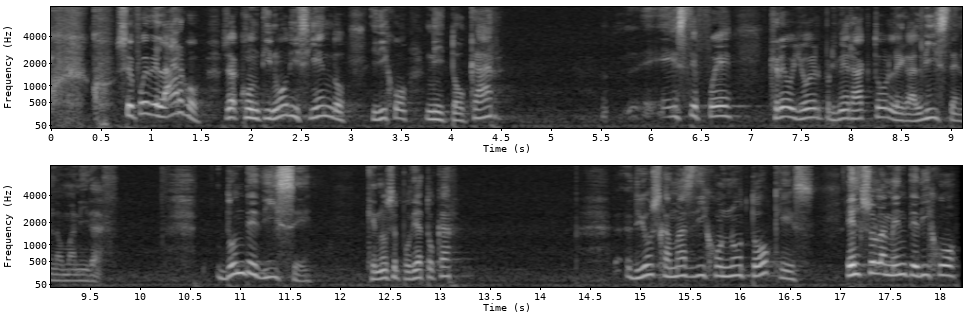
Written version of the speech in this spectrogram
se fue de largo, o sea, continuó diciendo y dijo, ni tocar. Este fue, creo yo, el primer acto legalista en la humanidad. ¿Dónde dice que no se podía tocar? Dios jamás dijo no toques. Él solamente dijo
